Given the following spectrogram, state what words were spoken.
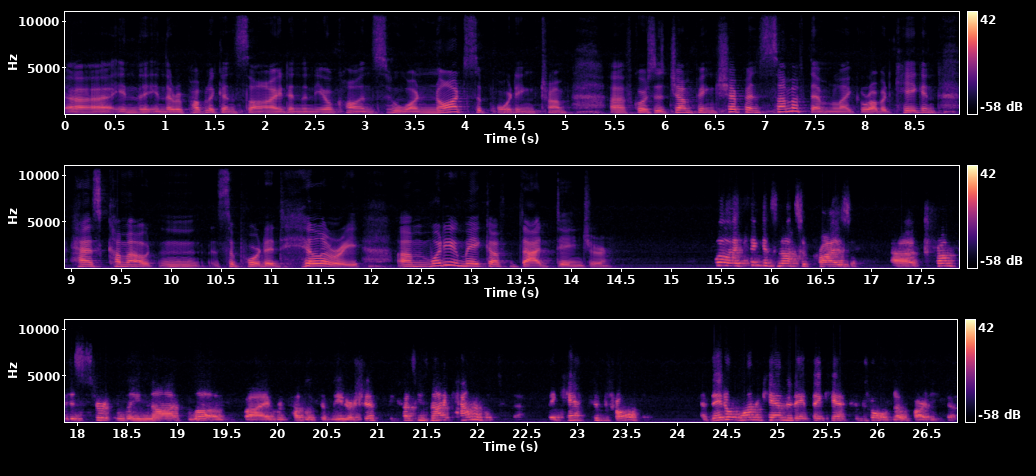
uh, in the in the Republican side and the neocons who are not supporting Trump, uh, of course, is jumping ship, and some of them, like Robert Kagan, has come out and supported Hillary. Um, what do you make of that danger? Well, I think it's not surprising. Uh, Trump is certainly not loved by Republican leadership because he's not accountable to. They can't control it. And they don't want a candidate they can't control. No party does.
